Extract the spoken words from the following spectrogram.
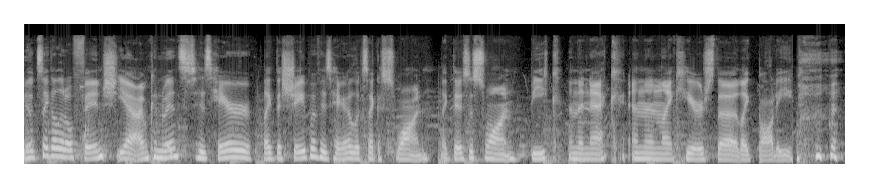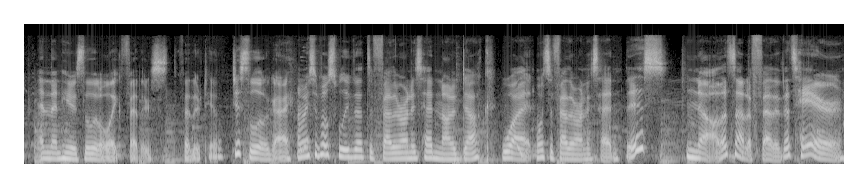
He looks like a little finch. Yeah, I'm convinced his hair, like the shape of his hair, looks like a swan. Like there's a swan beak and the neck, and then like here's the like body, and then here's the little like feathers, feather tail. Just a little guy. Am I supposed to believe that's a feather on his head, not a duck? What? What's a feather on his head? This? No, that's not a feather. That's hair.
